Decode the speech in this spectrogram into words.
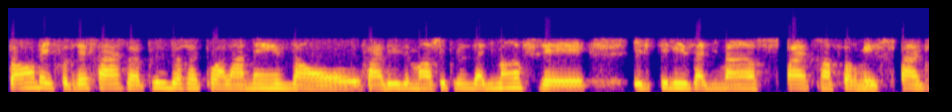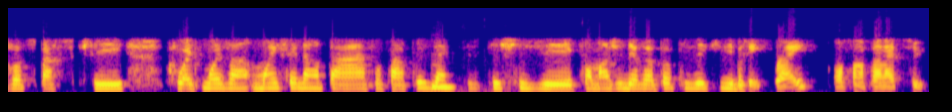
bon, ben, il faudrait faire euh, plus de repas à la maison, faire des, manger plus d'aliments frais, éviter les aliments super transformés, super gros, super sucrés, faut être moins, moins sédentaire, faut faire plus mm. d'activité physique, faut manger des repas plus équilibrés, right? On s'entend là-dessus.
